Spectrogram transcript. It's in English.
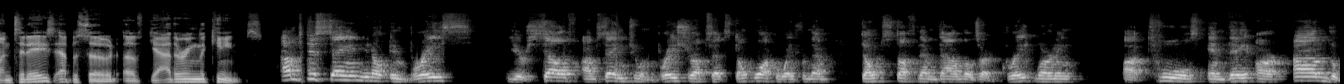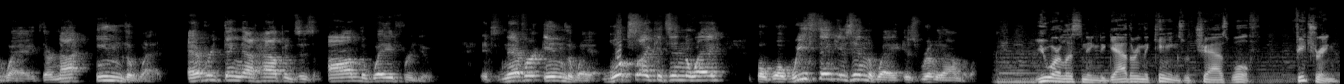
on today's episode of Gathering the Kings. I'm just saying, you know, embrace yourself. I'm saying to embrace your upsets. Don't walk away from them. Don't stuff them down. Those are great learning uh, tools, and they are on the way. They're not in the way. Everything that happens is on the way for you. It's never in the way. It looks like it's in the way, but what we think is in the way is really on the way. You are listening to Gathering the Kings with Chaz Wolfe, featuring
